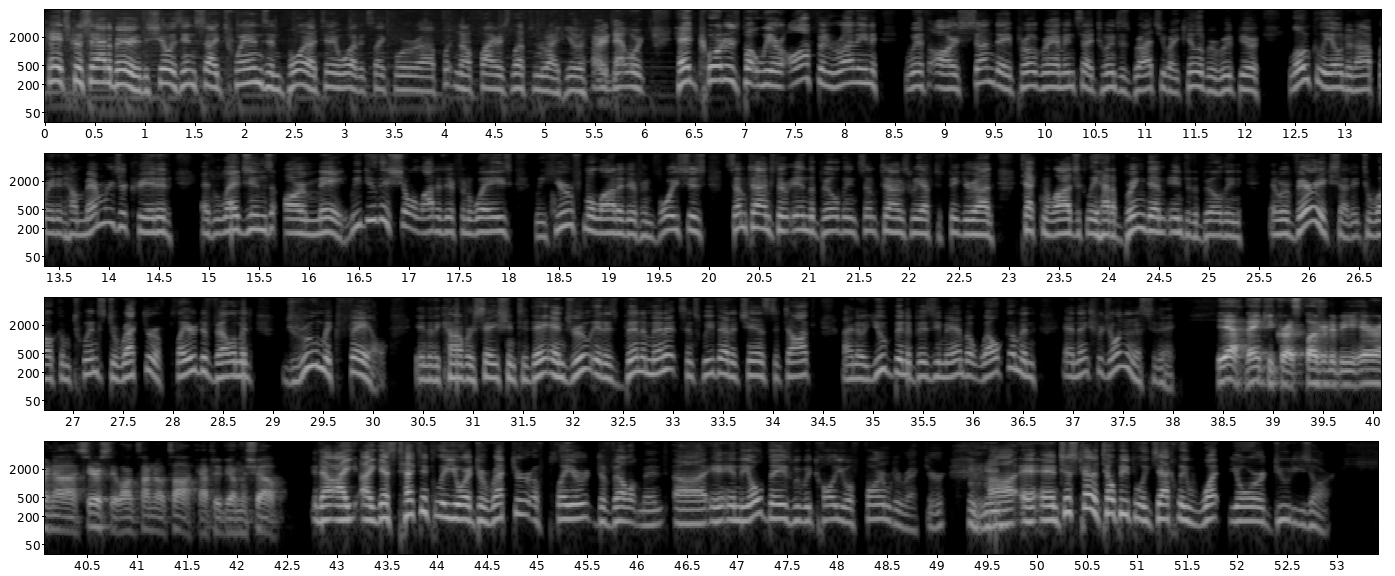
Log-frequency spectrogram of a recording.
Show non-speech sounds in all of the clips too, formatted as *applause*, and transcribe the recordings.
Hey, it's Chris Atterbury. The show is Inside Twins, and boy, I tell you what, it's like we're uh, putting out fires left and right here at our network headquarters. But we are off and running with our Sunday program. Inside Twins is brought to you by Killebrew Root Beer, locally owned and operated. How memories are created and legends are made. We do this show a lot of different ways. We hear from a lot of different voices. Sometimes they're in the building. Sometimes we have to figure out technologically how to bring them into the building. And we're very excited to welcome Twins Director of Player Development, Drew MacPhail into the conversation today. And Drew, it has been a minute since we've had a chance to talk. I know you've been a busy man, but welcome and and thanks for joining us today. Yeah, thank you, Chris. Pleasure to be here. And uh, seriously, a long time no talk. Happy to be on the show. Now, I, I guess technically you are director of player development. Uh, in, in, the old days, we would call you a farm director. Mm-hmm. Uh, and, and, just kind of tell people exactly what your duties are.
